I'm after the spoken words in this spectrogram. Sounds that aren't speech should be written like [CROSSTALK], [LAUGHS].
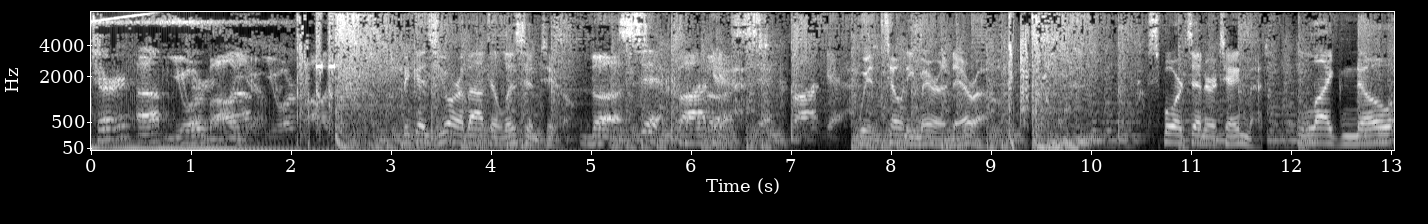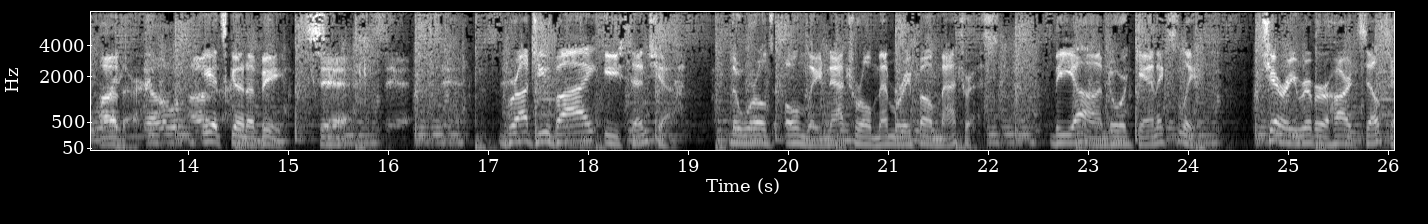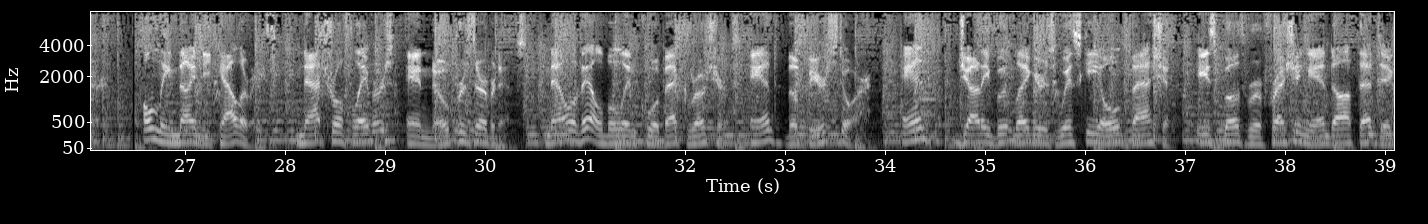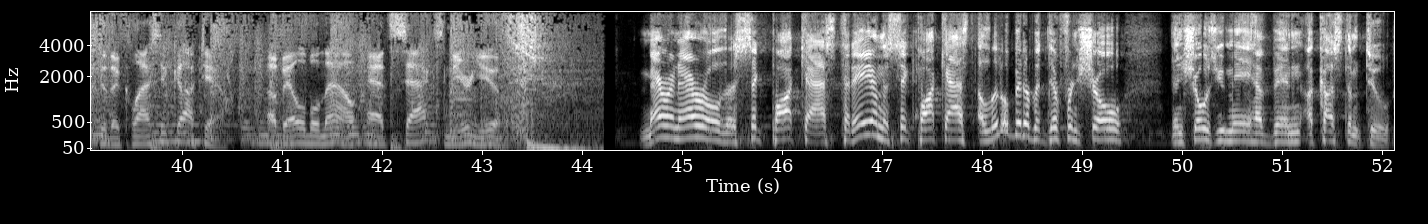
Turn up your volume. Your volume. Because you're about to listen to The Sick Podcast, with Tony Marinaro. Sports entertainment like no other. It's gonna be sick. Brought to you by Essentia, the world's only natural memory foam mattress. Beyond organic sleep. Cherry River Hard Seltzer. Only 90 calories, natural flavors, and no preservatives. Now available in Quebec grocers and the beer store. And Johnny Bootlegger's Whiskey Old Fashioned is both refreshing and authentic to the classic cocktail. Available now at Saks near you. Marinaro, the Sick Podcast. Today on the Sick Podcast, a little bit of a different show than shows you may have been accustomed to.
